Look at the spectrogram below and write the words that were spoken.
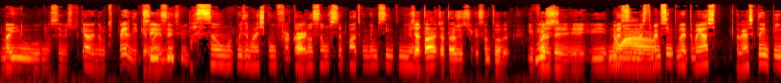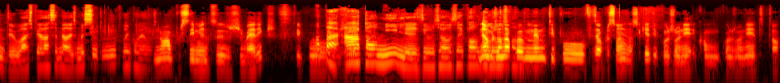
meio, não sei explicar, meio ortopédica, Sim, meio sim, de, sim. pá, são a coisa mais confortável, Ok. são os sapatos com que eu me sinto melhor. Já está já tá a justificação toda. E Mas pronto, é- é- não mas, há- mas também me sinto bem, também acho, também acho que tem pinta, eu acho piada às sandálias, mas sinto muito bem com elas. Não há procedimentos médicos? Tipo, Opa, há palmilhas, eu já usei palmilhas. Não, mas não dá para mesmo tipo, fazer operações, não sei o quê, tipo com joanete, com, com joanete e tal.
